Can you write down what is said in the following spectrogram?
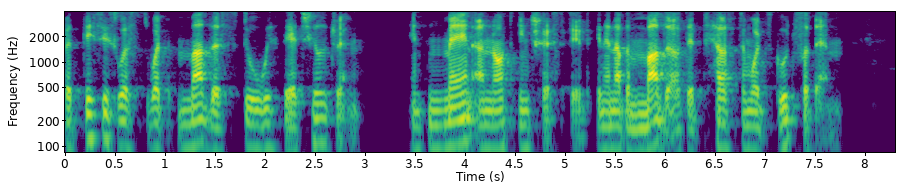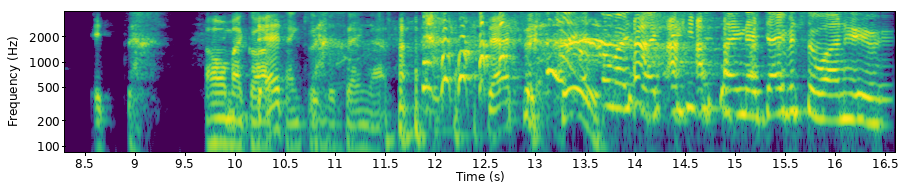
But this is what mothers do with their children. And men are not interested in another mother that tells them what's good for them. It. Oh my God! Thank you for saying that. that's it's true. Almost like thank you for saying that. David's the one who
